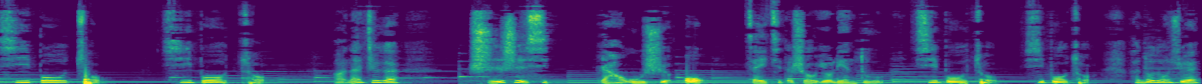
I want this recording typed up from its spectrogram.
西波丑，西波丑啊。那这个十是西，然后五是哦，在一起的时候有连读，西波丑，西波丑。很多同学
